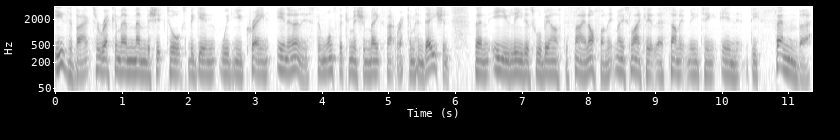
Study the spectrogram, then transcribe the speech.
is about to recommend membership talks begin with Ukraine in earnest. And once the Commission makes that recommendation, then EU leaders will be asked to sign off on it, most likely at their summit meeting in December.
